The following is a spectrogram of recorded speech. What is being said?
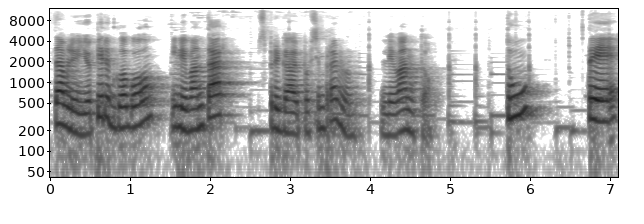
ставлю ее перед глаголом, и levantar спрягаю по всем правилам. Levanto. Tú te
